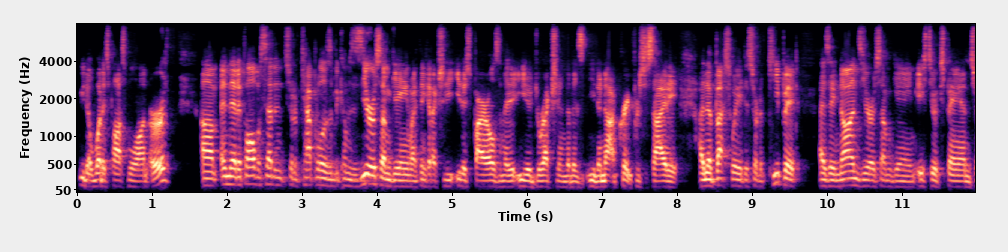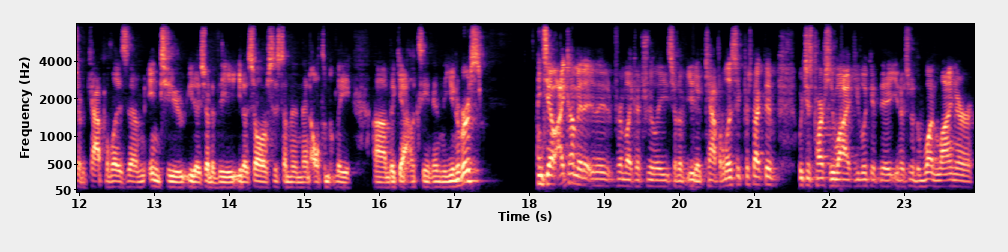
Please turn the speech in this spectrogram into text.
you know what is possible on earth um, and that if all of a sudden sort of capitalism becomes a zero sum game, I think it actually know spirals in a you know, direction that is you know not great for society. And the best way to sort of keep it as a non-zero sum game is to expand sort of capitalism into you know sort of the you know solar system and then ultimately um, the galaxy and then the universe. And so I come at it from like a truly sort of you know capitalistic perspective, which is partially why if you look at the you know sort of the one liner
